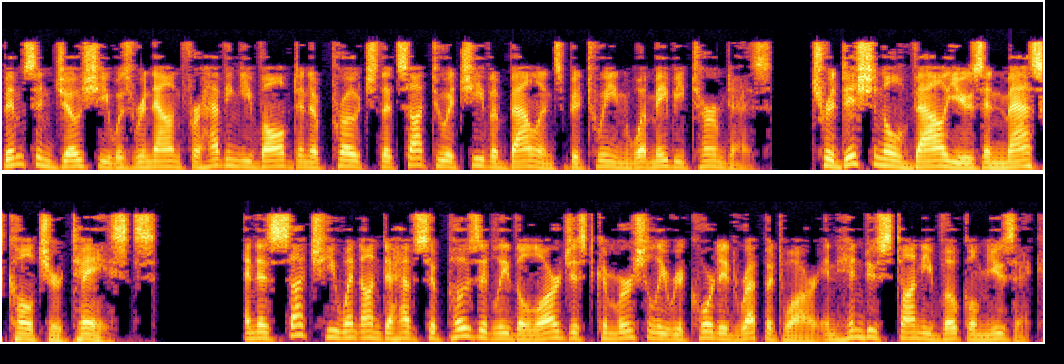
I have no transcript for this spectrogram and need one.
Bhimsen Joshi was renowned for having evolved an approach that sought to achieve a balance between what may be termed as traditional values and mass culture tastes. And as such he went on to have supposedly the largest commercially recorded repertoire in Hindustani vocal music.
